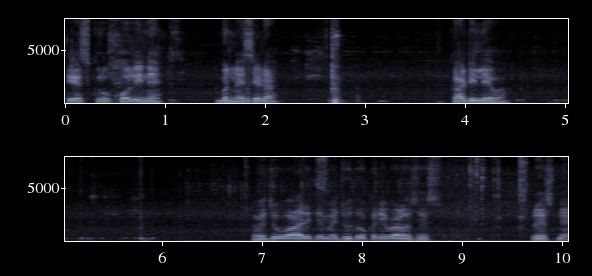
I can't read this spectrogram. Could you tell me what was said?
તે સ્ક્રૂ ખોલીને બંને શેડા કાઢી લેવા. હવે જુઓ આ રીતે મેં જુદો કરી વાળો છે પ્રેસને.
